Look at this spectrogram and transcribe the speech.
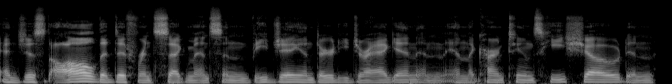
and just all the different segments and BJ and Dirty Dragon and, and the cartoons he showed and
